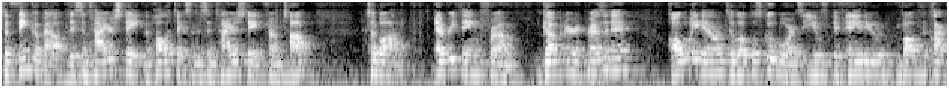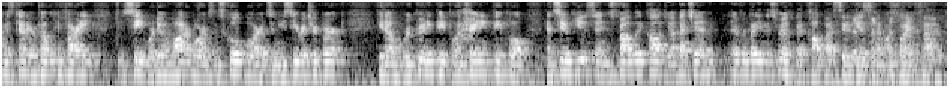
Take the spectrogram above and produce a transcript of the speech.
to think about this entire state and the politics in this entire state from top to bottom. Everything from governor and president all the way down to local school boards you've, if any of you are involved in the Clackamas County Republican Party, you see we're doing water boards and school boards, and you see Richard Burke, you know, recruiting people and training people. And Sue Houston's probably called you. I bet you everybody in this room has been called by Sue Houston at one point in time.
